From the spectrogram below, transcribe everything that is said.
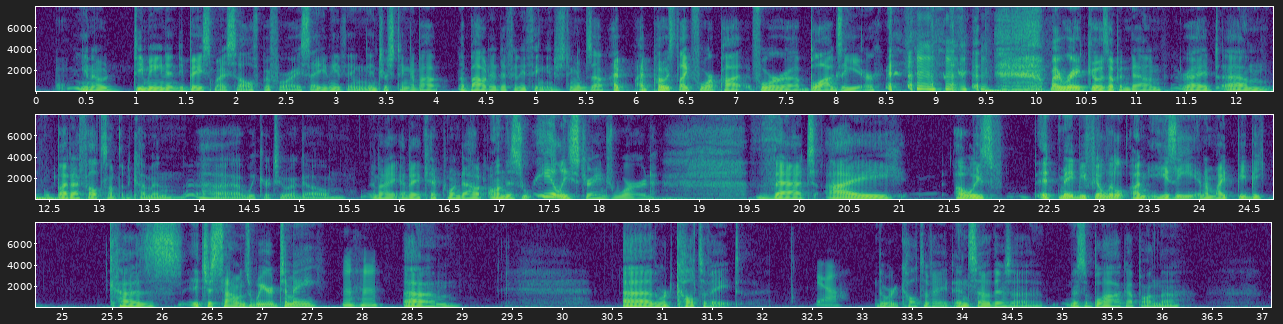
you know, demean and debase myself before I say anything interesting about about it. If anything interesting comes out, I, I post like four pot, four uh, blogs a year. My rate goes up and down, right? Um, but I felt something coming uh, a week or two ago, and I and I kicked one out on this really strange word that I always it made me feel a little uneasy, and it might be because it just sounds weird to me. Mm-hmm. Um, uh, the word cultivate. Yeah. The word cultivate, and so there's a there's a blog up on the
